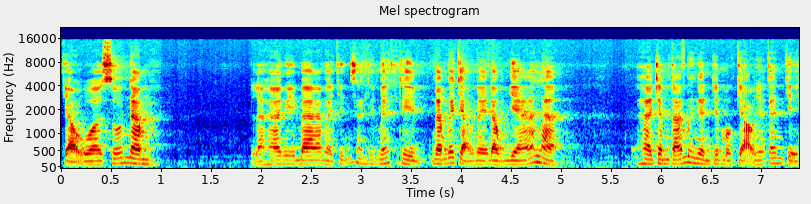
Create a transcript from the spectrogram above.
chậu ờ, số 5 là 23 và 9 cm thì năm cái chậu này đồng giá là 280 000 trên một chậu nha các anh chị.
